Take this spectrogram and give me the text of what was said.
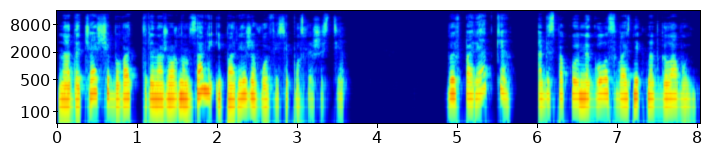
Надо чаще бывать в тренажерном зале и пореже в офисе после шести. «Вы в порядке?» – обеспокоенный голос возник над головой.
